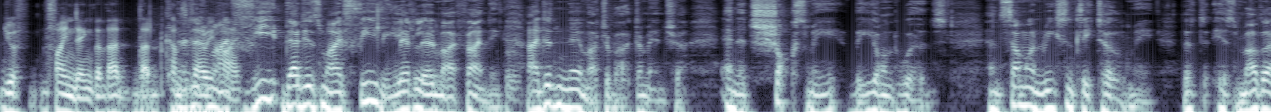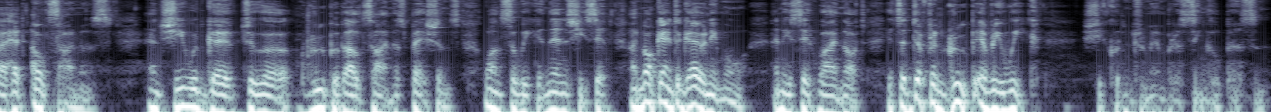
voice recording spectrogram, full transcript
your finding that that, that comes that very high? Fe- that is my feeling, let alone my finding. I didn't know much about dementia, and it shocks me beyond words. And someone recently told me that his mother had Alzheimer's and she would go to a group of Alzheimer's patients once a week. And then she said, I'm not going to go anymore. And he said, Why not? It's a different group every week. She couldn't remember a single person.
